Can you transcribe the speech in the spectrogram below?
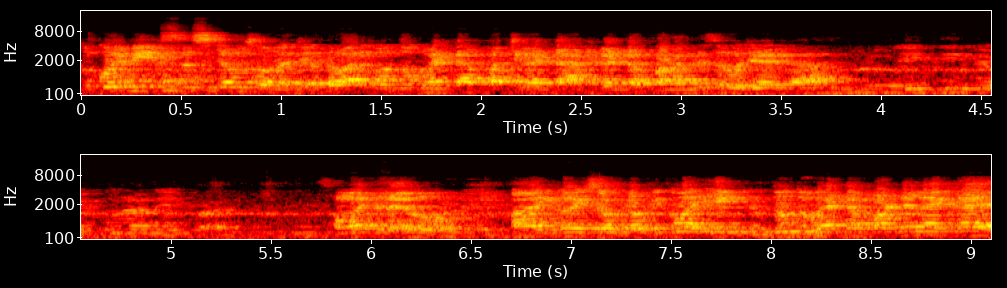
तो कोई भी एक सिस्टम होना चाहिए तो दो घंटा, पाँच घंटा घंटा पढ़ाने से हो जाएगा। समझ रहे हो? हाँ इकोनॉमिक सब टॉपिक में एक दो दो घंटा पढ़ने लायक है।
